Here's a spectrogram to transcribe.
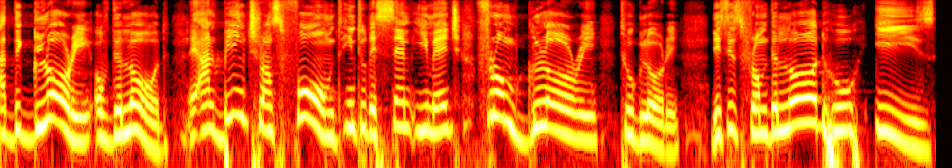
at the glory of the Lord and being transformed into the same image from glory to glory. This is from the Lord who is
